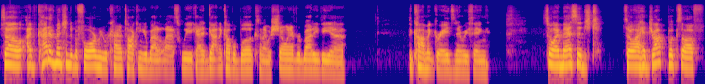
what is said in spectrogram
So I've kind of mentioned it before, and we were kind of talking about it last week. I had gotten a couple books, and I was showing everybody the uh, the comic grades and everything. So I messaged. So I had dropped books off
